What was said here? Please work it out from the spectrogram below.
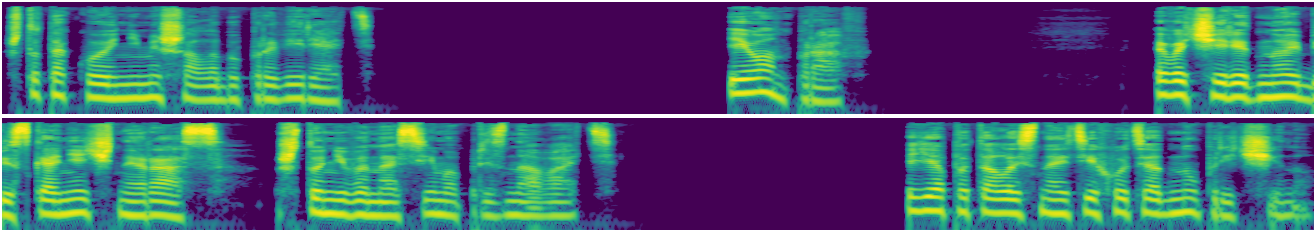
что такое не мешало бы проверять. И он прав. В очередной бесконечный раз, что невыносимо признавать. Я пыталась найти хоть одну причину,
